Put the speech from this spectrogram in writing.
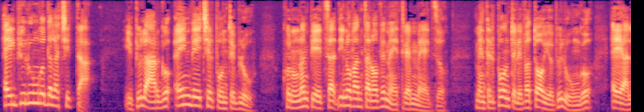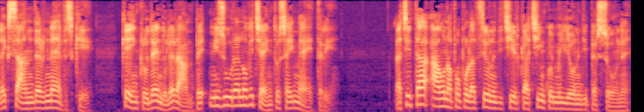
è il più lungo della città. Il più largo è invece il Ponte Blu, con un'ampiezza di 99 metri e mezzo, mentre il ponte levatoio più lungo è Alexander Nevsky, che includendo le rampe misura 906 metri. La città ha una popolazione di circa 5 milioni di persone.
